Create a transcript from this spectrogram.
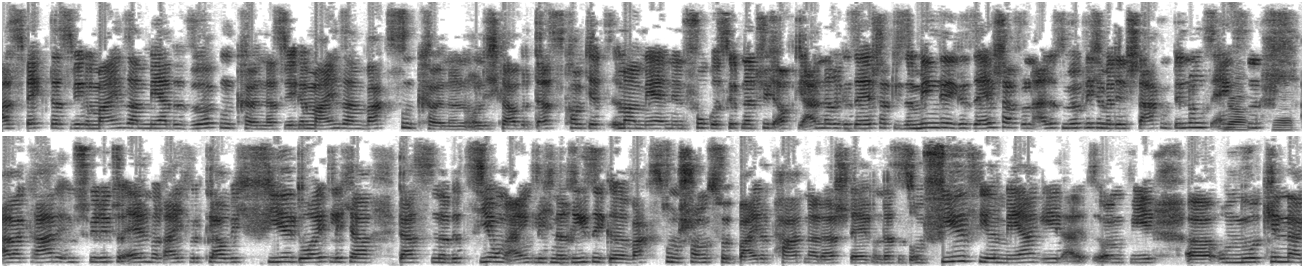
Aspekt, dass wir gemeinsam mehr bewirken können, dass wir gemeinsam wachsen können und ich glaube, das kommt jetzt immer mehr in den Fokus. Es gibt natürlich auch die andere Gesellschaft, diese Mingle-Gesellschaft und alles Mögliche mit den starken Bindungsängsten, ja, ja. aber gerade im spirituellen Bereich wird, glaube ich, viel deutlicher, dass eine Beziehung eigentlich eine riesige Wachstumschance für beide Partner darstellt und dass es um viel, viel mehr geht als irgendwie äh, um nur Kinder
